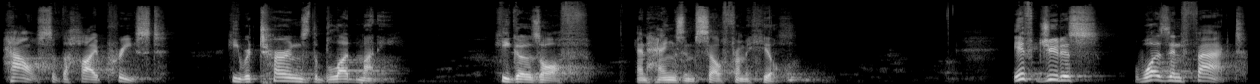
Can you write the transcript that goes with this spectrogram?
house of the high priest. He returns the blood money. He goes off and hangs himself from a hill. If Judas was in fact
